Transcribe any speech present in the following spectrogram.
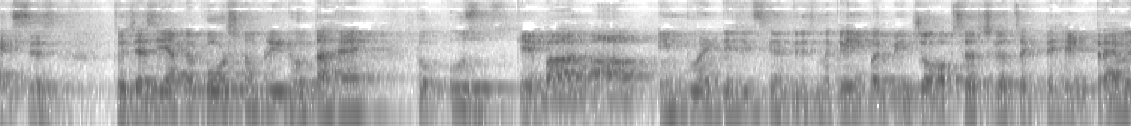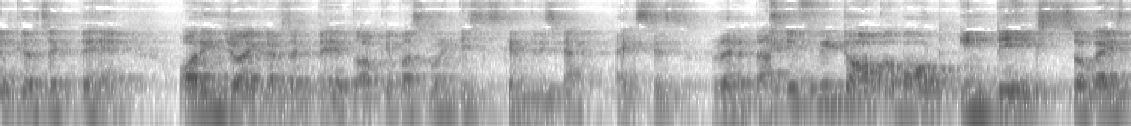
एक्सेस तो जैसे ही आपका कोर्स कंप्लीट होता है तो उसके बाद आप इन 26 कंट्रीज़ में कहीं पर भी जॉब सर्च कर सकते हैं ट्रेवल कर सकते हैं और इंजॉय कर सकते हैं। तो आपके पास 26 कंट्रीज़ का एक्सेस रहता है। If we talk about intakes so guys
